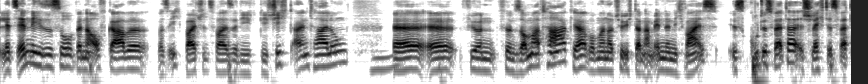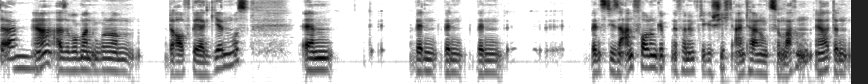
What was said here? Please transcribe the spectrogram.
letztendlich ist es so, wenn eine Aufgabe, was ich beispielsweise die, die Schichteinteilung mhm. äh, äh, für, ein, für einen Sommertag, ja, wo man natürlich dann am Ende nicht weiß, ist gutes Wetter, ist schlechtes Wetter, mhm. ja, also wo man im Grunde genommen darauf reagieren muss. Ähm, wenn wenn wenn wenn es diese Anforderung gibt, eine vernünftige Schichteinteilung zu machen, ja, dann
